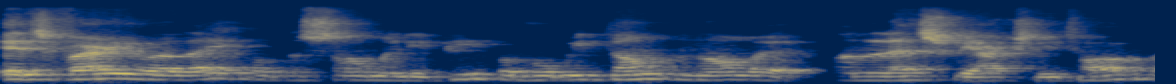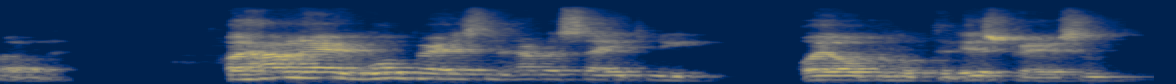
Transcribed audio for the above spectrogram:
it's very relatable to so many people, but we don't know it unless we actually talk about it. I haven't heard one person ever say to me, I opened up to this person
